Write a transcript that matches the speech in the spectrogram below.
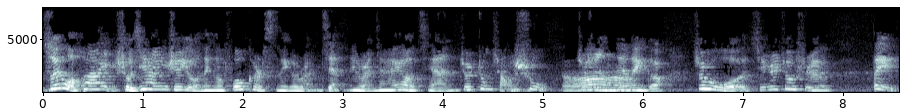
所以我后来手机上一直有那个 Focus 那个软件，那个软件还要钱，就是种小树，就是那那个，就是我其实就是被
